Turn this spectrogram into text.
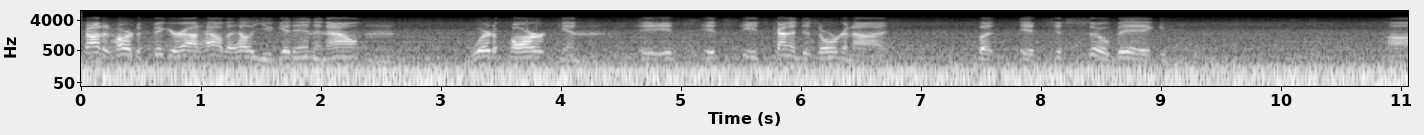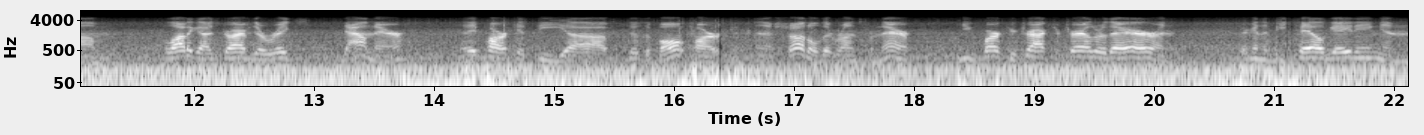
found it hard to figure out how the hell you get in and out and where to park, and it's it's it's kind of disorganized, but it's just so big. Um, a lot of guys drive their rigs down there. They park at the uh, there's a ballpark and a shuttle that runs from there. You can park your tractor trailer there, and they're going to be tailgating, and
